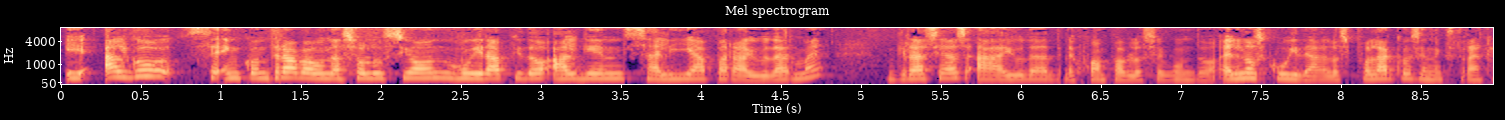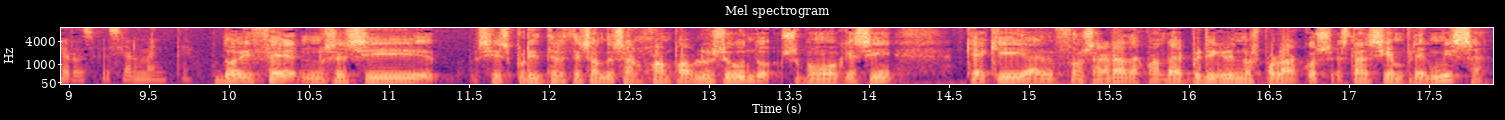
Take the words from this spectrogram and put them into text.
y algo se encontraba una solución muy rápido, alguien salía para ayudarme gracias a ayuda de Juan Pablo II. Él nos cuida, a los polacos en extranjero especialmente. Doy fe, no sé si, si es por intercesión de San Juan Pablo II, supongo que sí, que aquí en Fonsagrada, cuando hay peregrinos polacos, están siempre en misa.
